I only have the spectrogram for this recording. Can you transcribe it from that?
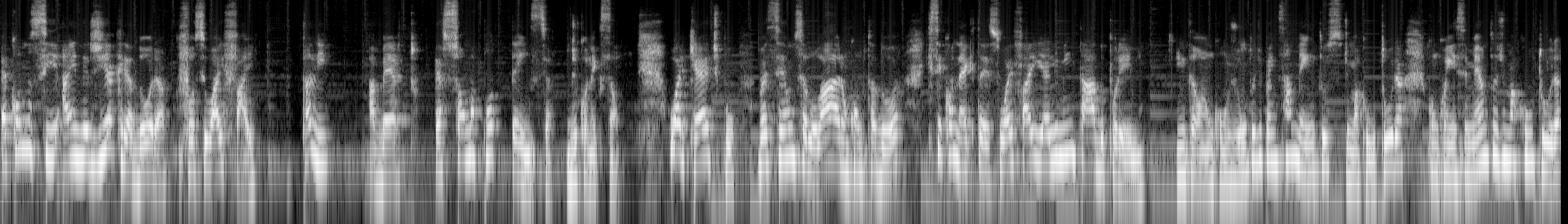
É como se a energia criadora fosse o Wi-Fi. Tá ali, aberto, é só uma potência de conexão. O arquétipo vai ser um celular, um computador que se conecta a esse Wi-Fi e é alimentado por ele. Então é um conjunto de pensamentos de uma cultura com conhecimentos de uma cultura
